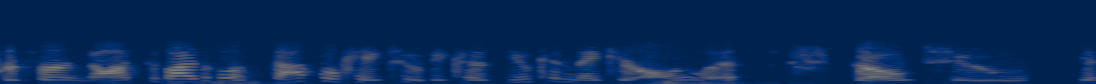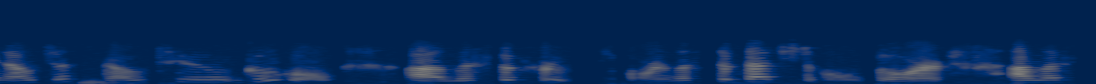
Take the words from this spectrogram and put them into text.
prefer not to buy the book, that's okay too, because you can make your own list. Go to you know, just go to Google a list of fruits or a list of vegetables or a list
